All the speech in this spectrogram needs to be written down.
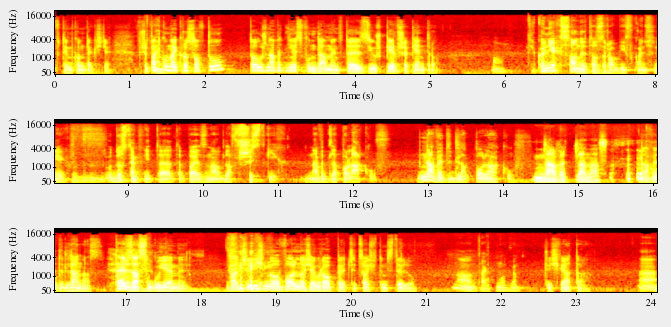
w tym kontekście. W przypadku. Microsoftu to już nawet nie jest fundament, to jest już pierwsze piętro. O, Tylko niech Sony to zrobi w końcu, niech udostępni te, te PS Now dla wszystkich, nawet dla Polaków. Nawet dla Polaków, Nawet dla nas. nawet dla nas. Też zasługujemy. Walczyliśmy o wolność Europy, czy coś w tym stylu, No, tak mówię. czy świata. A,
